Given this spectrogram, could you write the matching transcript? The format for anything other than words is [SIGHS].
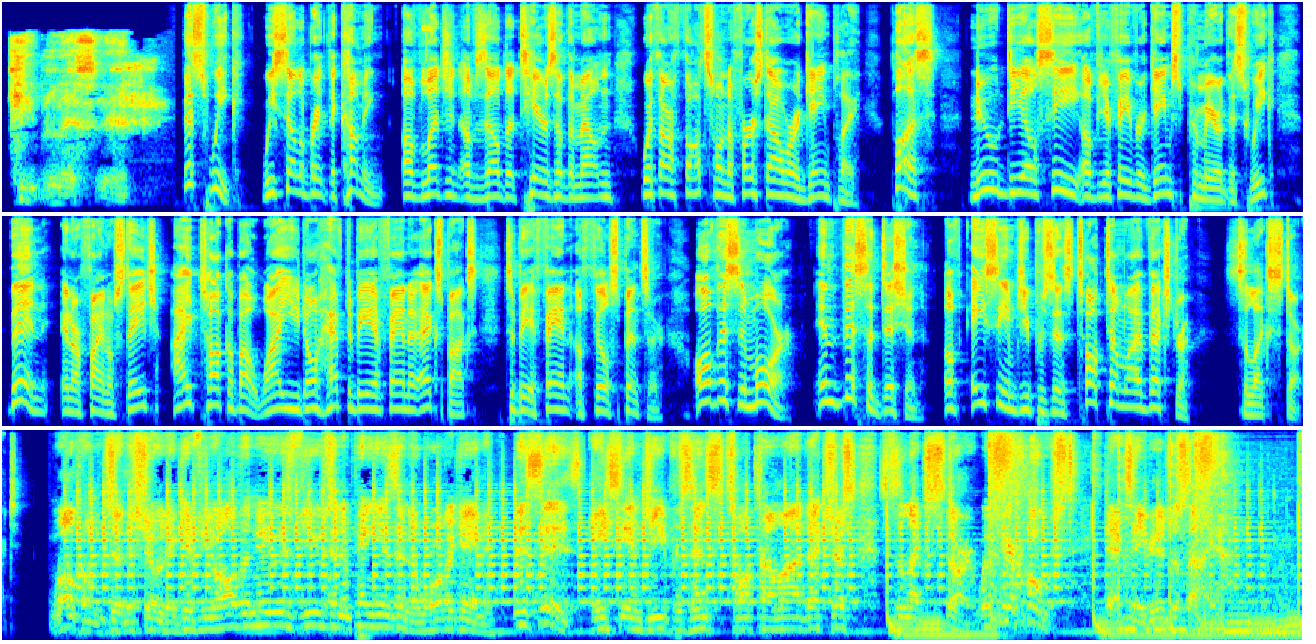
Keep listening. This week, we celebrate the coming of Legend of Zelda Tears of the Mountain with our thoughts on the first hour of gameplay. Plus, new DLC of your favorite games premiere this week. Then, in our final stage, I talk about why you don't have to be a fan of Xbox to be a fan of Phil Spencer. All this and more in this edition of ACMG Presents Talk Time Live Extra. Select Start. Welcome to the show to give you all the news, views, and opinions in the world of gaming. This is ACMG Presents Talk Time Live Extras Select Start with your host, Xavier Josiah.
